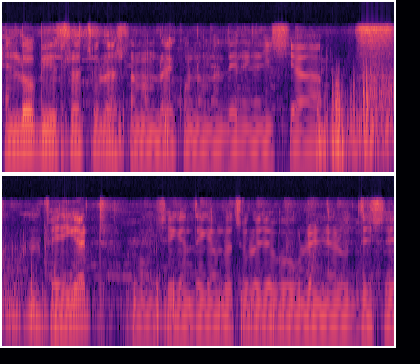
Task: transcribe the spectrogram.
হ্যালো বিএসরা চলে আসলাম আমরা এখন আমাদের ইলিশা ফেরিঘাট এবং সেখান থেকে আমরা চলে যাব উলাইনার উদ্দেশ্যে।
